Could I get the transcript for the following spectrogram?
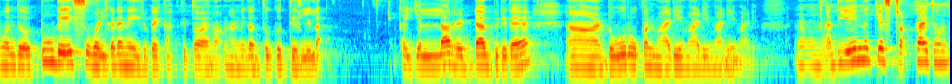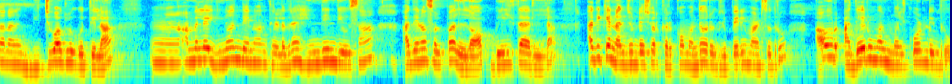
ಒಂದು ಟೂ ಡೇಸ್ ಒಳಗಡೆ ಇರಬೇಕಾಗ್ತಿತ್ತೋ ಏನೋ, ನನಗಂತೂ ಗೊತ್ತಿರಲಿಲ್ಲ. ಕೈಯೆಲ್ಲ ರೆಡ್ ಆಗಿಬಿಟ್ಟಿದೆ. ಡೋರ್ ಓಪನ್ ಮಾಡಿ ಮಾಡಿ ಮಾಡಿ ಮಾಡಿ. ಅದು ಏನಕ್ಕೆ ಸ್ಟ್ರಕ್ ಆಯಿತು ಅಂತ ನನಗೆ ನಿಜವಾಗ್ಲೂ ಗೊತ್ತಿಲ್ಲ. ಆಮೇಲೆ ಇನ್ನೊಂದೇನು ಅಂತ ಹೇಳಿದ್ರೆ ಹಿಂದಿನ ದಿವಸ ಅದೇನೋ ಸ್ವಲ್ಪ ಲಾಕ್ ಬೀಳ್ತಾ ಇರಲಿಲ್ಲ. ಅದಕ್ಕೆ ನಂಜುಂಡೇಶ್ವರ್ ಕರ್ಕೊಂಬಂದು ಅವ್ರಿಗೆ ರಿಪೇರಿ ಮಾಡಿಸಿದ್ರು. ಅವ್ರು ಅದೇ ರೂಮಲ್ಲಿ ಮಲ್ಕೊಂಡಿದ್ರು.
